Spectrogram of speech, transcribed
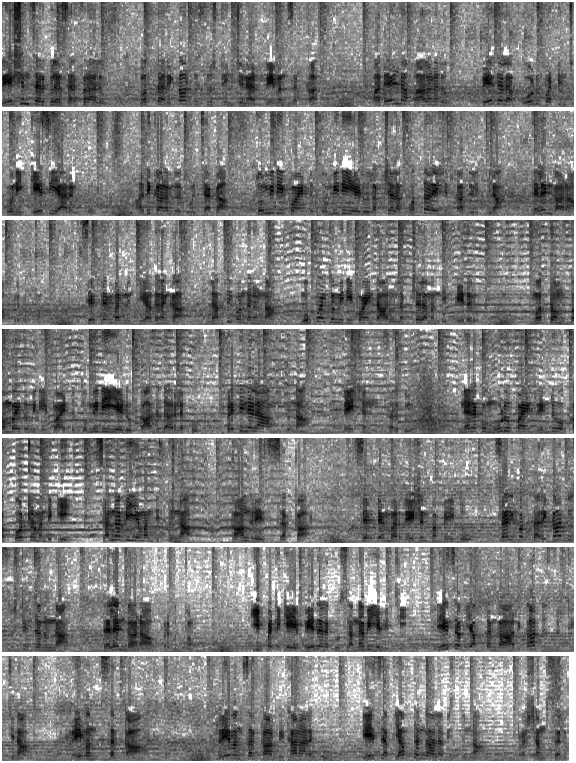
Ration సరుకుల సరఫరాలు కొత్త record సృష్టించిన రేవంత్ సర్కార్. పదేళ్ళ పాలనలో పేదల గోడు పట్టించుకొని కేసీఆర్ అధికారంలోకి వచ్చాక తొమ్మిది పాయింట్ తొమ్మిది ఏడు లక్షల కొత్త రేషన్ కార్డులు ఇచ్చిన తెలంగాణ ప్రభుత్వం. సెప్టెంబర్ నుంచి అదనంగా లబ్ధి పొందనున్న ముప్పై తొమ్మిది పాయింట్ ఆరు లక్షల మంది పేదలు. మొత్తం తొంభై తొమ్మిది పాయింట్ తొమ్మిది ఏడు కార్డుదారులకు ప్రతి నెల అందుతున్న రేషన్ సరుకులు. నెలకు మూడు పాయింట్ రెండు ఒక్క కోట్ల మందికి సన్నబియ్యం అందిస్తున్న కాంగ్రెస్ సర్కార్. సెప్టెంబర్ రేషన్ పంపిణీతో సరికొత్త రికార్డు సృష్టించనున్న తెలంగాణ ప్రభుత్వం. ఇప్పటికే పేదలకు సన్నబియ్యం ఇచ్చి దేశవ్యాప్తంగా రికార్డు సృష్టించిన రేవంత్ సర్కార్. రేవంత్ సర్కార్ విధానాలకు దేశవ్యాప్తంగా లభిస్తున్న ప్రశంసలు.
